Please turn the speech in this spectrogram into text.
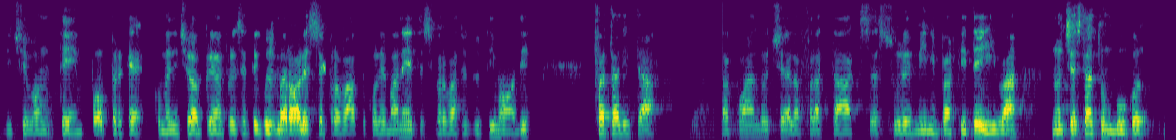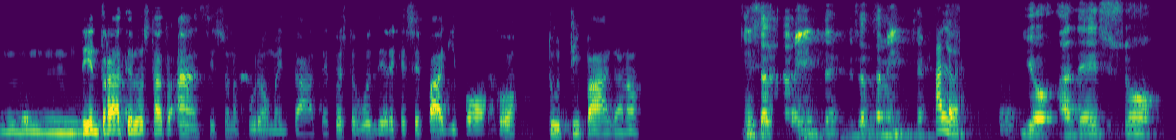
diceva un tempo, perché come diceva prima il Presidente Gusmeroli, si è provato con le manette, si è provato in tutti i modi, fatalità, da quando c'è la flat tax sulle mini partite IVA, non c'è stato un buco mh, di entrate dello Stato, anzi sono pure aumentate. Questo vuol dire che se paghi poco, tutti pagano. Esattamente, esattamente. Allora. Io adesso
